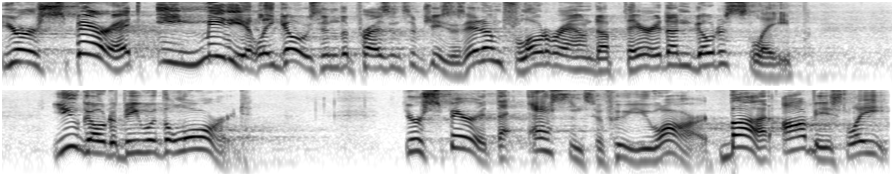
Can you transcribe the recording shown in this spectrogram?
Your spirit immediately goes into the presence of Jesus. It doesn't float around up there, it doesn't go to sleep. You go to be with the Lord. Your spirit, the essence of who you are. But obviously,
